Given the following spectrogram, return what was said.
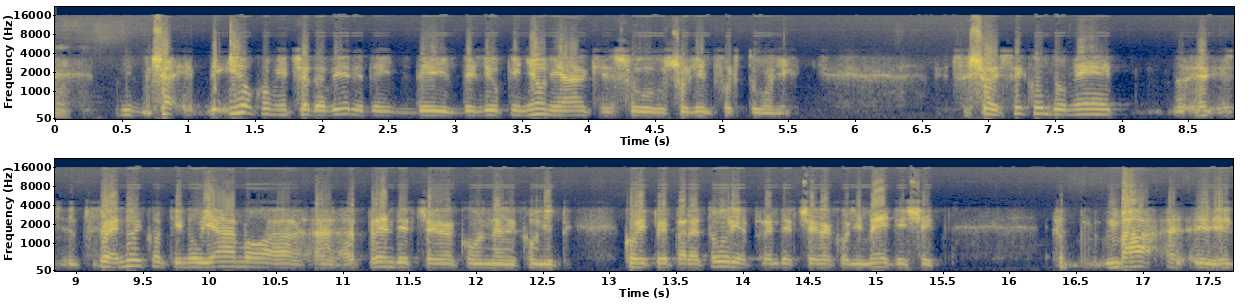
Mm. Cioè, io comincio ad avere dei, dei, delle opinioni anche su, sugli infortuni. Cioè, secondo me eh, cioè noi continuiamo a, a, a prendercela con, con, i, con, i, preparatori, a prendercela con i medici, ma eh,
